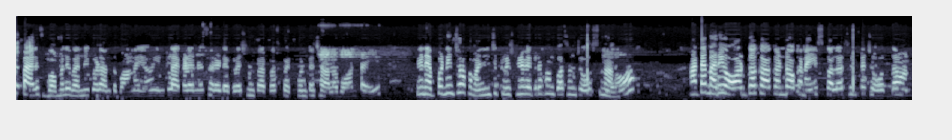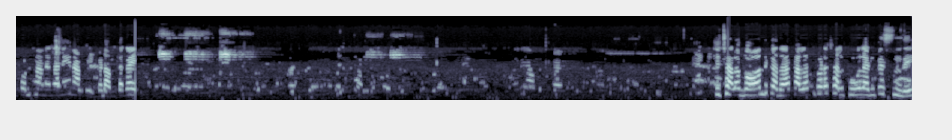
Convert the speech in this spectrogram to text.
ఆఫ్ ప్యారిస్ బొమ్మలు ఇవన్నీ కూడా అంత బాగున్నాయో. ఇంట్లో ఎక్కడైనా సరే డెకరేషన్ పర్పస్ పెట్టుకుంటే చాలా బాగుంటాయి. నేను ఎప్పటి నుంచో ఒక మంచి కృష్ణుడి విగ్రహం కోసం చూస్తున్నాను. అంటే మరి ఆడ్గా కాకుండా ఒక నైస్ కలర్స్ ఉంటే చూద్దాం అనుకుంటున్నాను కానీ నాకు ఇక్కడ అంతగా ఇది చాలా బాగుంది కదా కలర్స్ కూడా చాలా కూల్ అనిపిస్తుంది.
